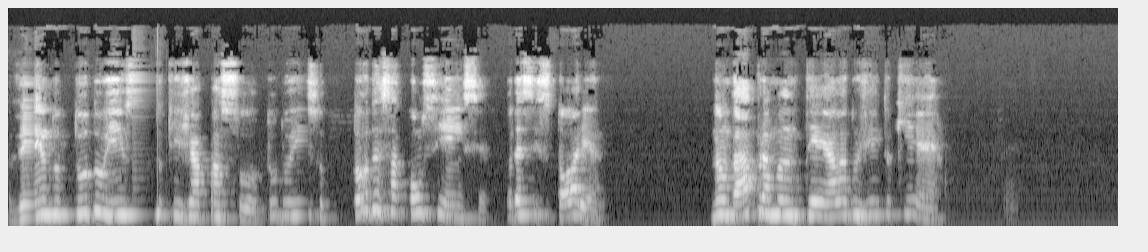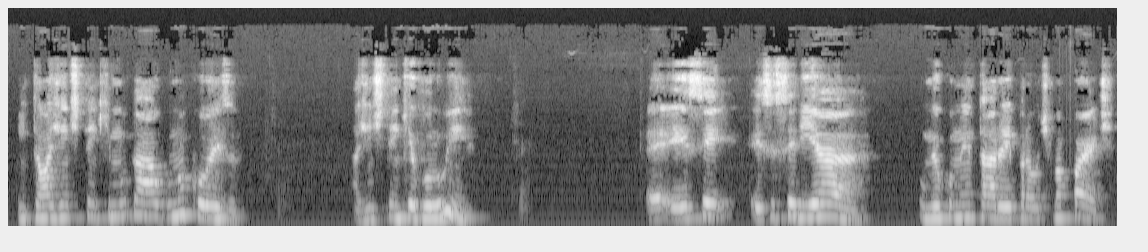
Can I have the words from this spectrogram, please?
Vendo tudo isso que já passou, tudo isso, toda essa consciência, toda essa história não dá para manter ela do jeito que é. Então a gente tem que mudar alguma coisa. A gente tem que evoluir. É, esse, esse seria o meu comentário aí para a última parte.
